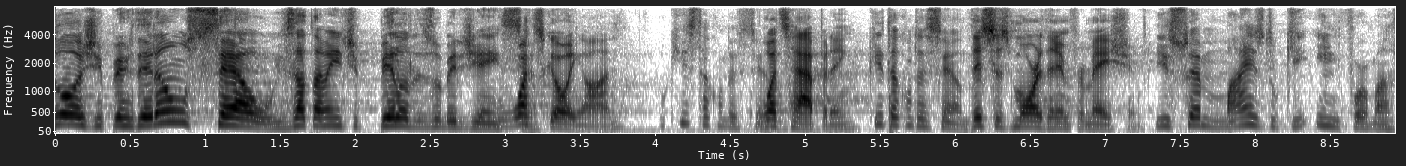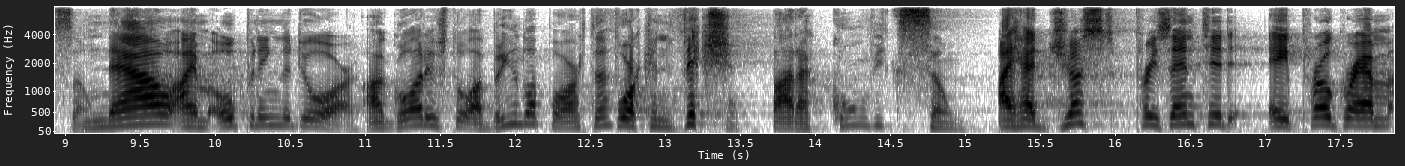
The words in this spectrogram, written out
hoje perderão o céu exatamente pela desobediência. What's going on? O que está acontecendo? What's happening? O que está acontecendo? This is more than information. Isso é mais do que informação. Now I'm opening the door Agora estou abrindo a porta for conviction. para convicção. I had just presented a program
